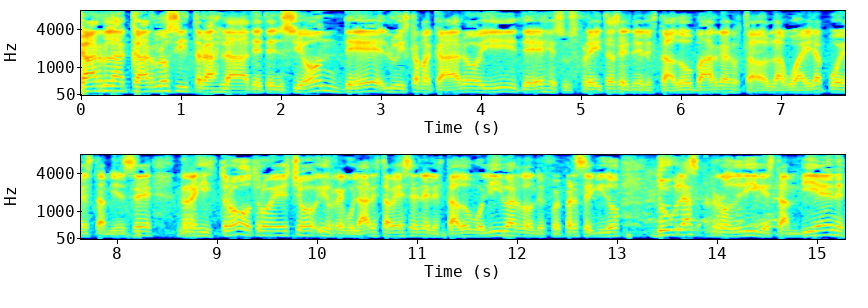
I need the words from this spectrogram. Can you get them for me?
Carla, Carlos, y tras la detención de Luis Camacaro y de Jesús Freitas en el estado Vargas, el estado La Guaira, pues también se registró otro hecho irregular, esta vez en el estado Bolívar, donde fue perseguido Douglas Rodríguez, también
